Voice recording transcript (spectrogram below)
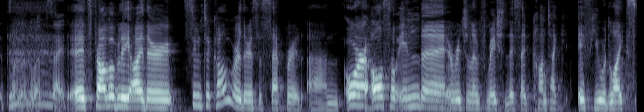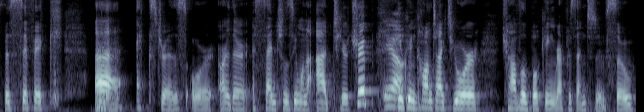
It's on the website. It's probably either soon to come or there's a separate, um, or also in the original information they said contact if you would like specific uh, extras or are there essentials you want to add to your trip. Yeah. You can contact your travel booking representative. So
